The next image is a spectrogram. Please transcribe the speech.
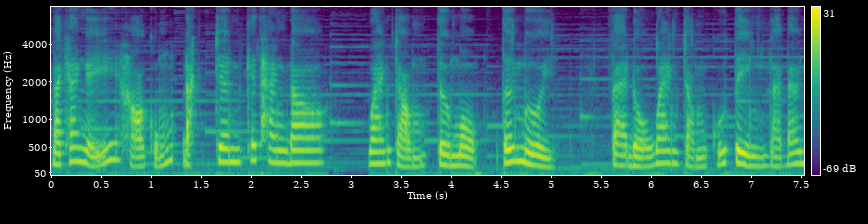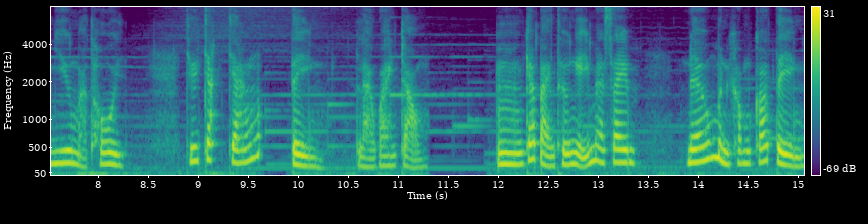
Mà kha nghĩ họ cũng đặt trên cái thang đo quan trọng từ 1 tới 10 và độ quan trọng của tiền là bao nhiêu mà thôi. Chứ chắc chắn tiền là quan trọng. Ừ, các bạn thử nghĩ mà xem, nếu mình không có tiền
